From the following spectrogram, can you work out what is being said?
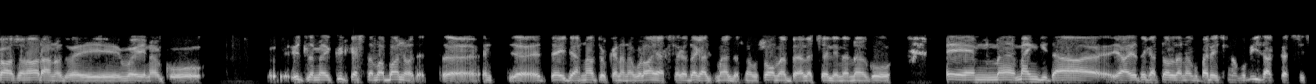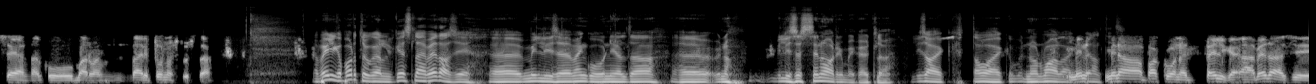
kaasa haaranud või, või nagu ütleme, külgestama pannud, et, et, et jäid jah, natukene nagu laiaks, aga tegelikult mõeldes nagu Soome peale, et selline nagu EM mängida ja, ja tegelikult olla nagu päris nagu viisakas, siis see on nagu, ma arvan, väärib tunnustust no Belgia-Portugal, kes läheb edasi, äh, millise mängu nii-öelda äh, noh, millise stsenaariumiga ütleme, lisaaeg, tavaaeg, nomaalaeg? mina, mina pakun, et Belgia läheb edasi,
